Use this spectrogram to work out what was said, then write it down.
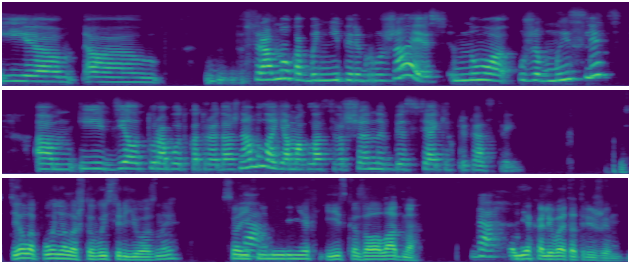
и э, э, все равно как бы не перегружаясь, но уже мыслить э, и делать ту работу, которую я должна была, я могла совершенно без всяких препятствий. Тело поняло, что вы серьезны в своих да. намерениях, и сказала, ладно, да. Поехали в этот режим.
